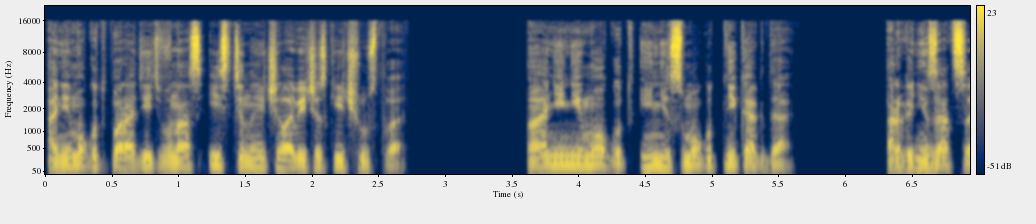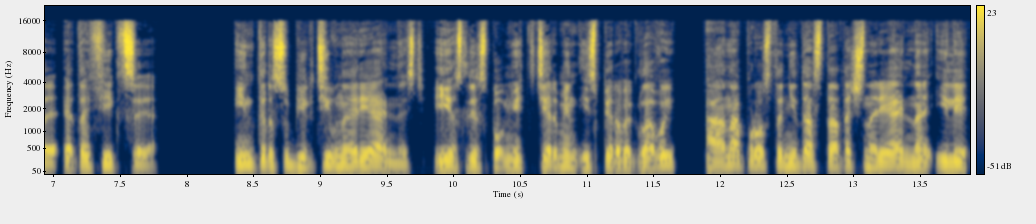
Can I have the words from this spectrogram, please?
они могут породить в нас истинные человеческие чувства. А они не могут и не смогут никогда. Организация – это фикция, интерсубъективная реальность, если вспомнить термин из первой главы, а она просто недостаточно реальна или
